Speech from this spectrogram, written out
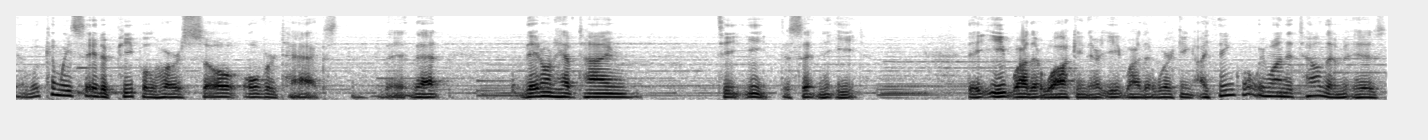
Yeah, what can we say to people who are so overtaxed that, they don't have time to eat, to sit and eat? They eat while they're walking, they eat while they're working. I think what we want to tell them is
